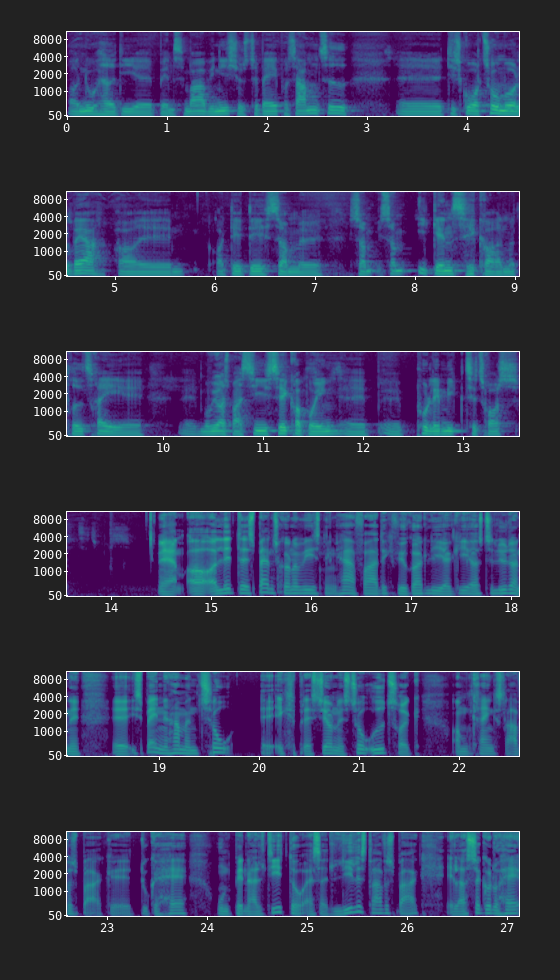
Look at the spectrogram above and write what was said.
og nu havde de Benzema og Vinicius tilbage på samme tid. De scorer to mål hver, og og det er det, som, øh, som, som igen sikrer Real Madrid tre, øh, må vi også bare sige, sikre point, øh, øh, polemik til trods. Ja, og, og lidt øh, spansk undervisning herfra, det kan vi jo godt lide at give os til lytterne. Øh, I Spanien har man to øh, expressiones, to udtryk omkring straffespark. Du kan have un penaltito, altså et lille straffespark, eller så kan du have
